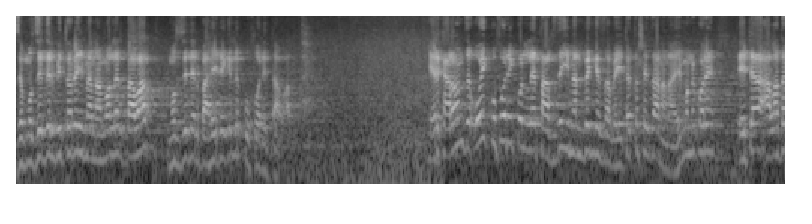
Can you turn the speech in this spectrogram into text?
যে মসজিদের ভিতরে ইমান আমলের দাওয়াত, মসজিদের বাহিরে গেলে কুফরের দাওয়াত। এর কারণ যে ওই কুফরি করলে তার যে ইমান ভেঙে যাবে, এটা তো সে জানা না। এ মনে করে এটা আলাদা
